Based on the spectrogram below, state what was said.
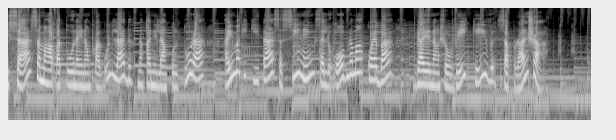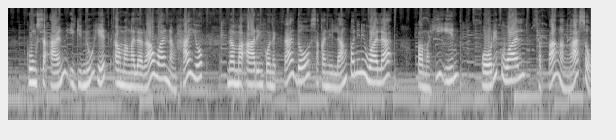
Isa sa mga patunay ng pag-unlad ng kanilang kultura ay makikita sa sining sa loob ng mga kuweba gaya ng Chauvet Cave sa Pransya, kung saan iginuhit ang mga larawan ng hayop na maaring konektado sa kanilang paniniwala, pamahiin o ritual sa pangangaso.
